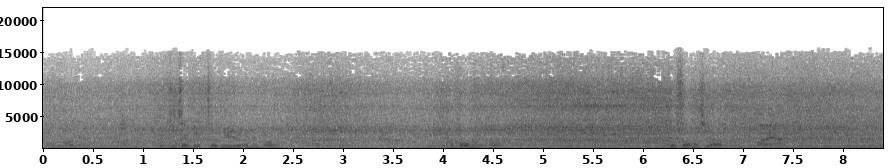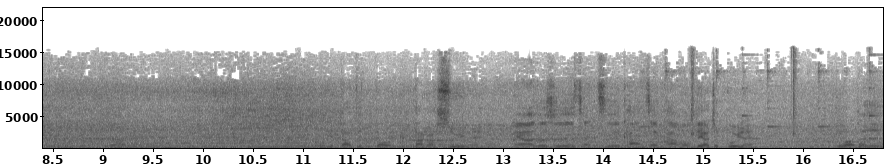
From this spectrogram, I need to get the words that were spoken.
空调两等款。这整个整理了然后，好不然后，这算了下。快啊！我去大这条大概水呢吼。没有，这是整只卡正卡风。对啊，这贵呢，多少？它是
